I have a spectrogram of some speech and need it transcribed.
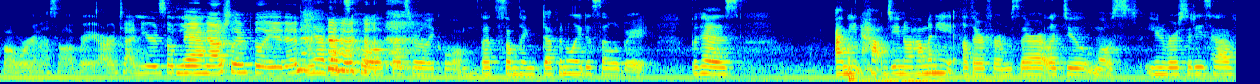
but we're gonna celebrate our 10 years of Yeah. being nationally affiliated. yeah, that's cool. That's really cool. That's something definitely to celebrate because, I mean, how, do you know how many other firms there are? Like, do most universities have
